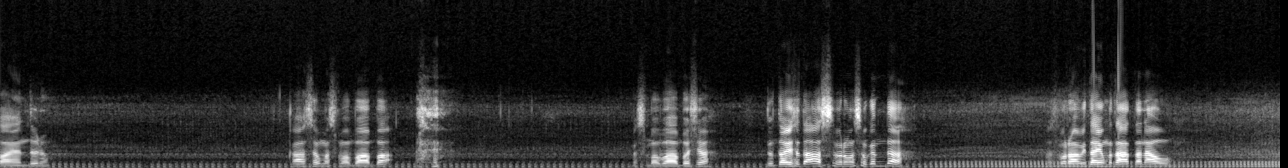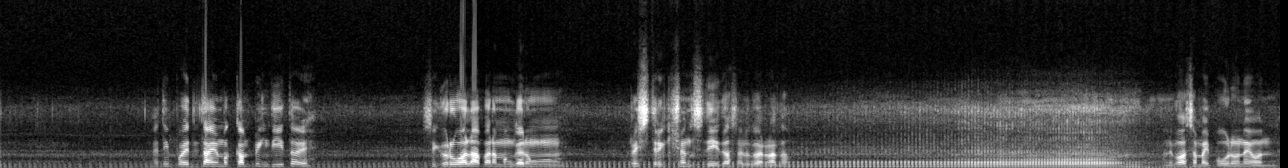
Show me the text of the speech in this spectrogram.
Tambayan doon, no? Kaso mas mababa. mas mababa siya. Doon tayo sa taas, para mas maganda. Mas marami tayong matatanaw. I think pwede tayong mag-camping dito eh. Siguro wala pa namang ganong restrictions dito sa lugar na to. Halimbawa sa may puno na yun,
